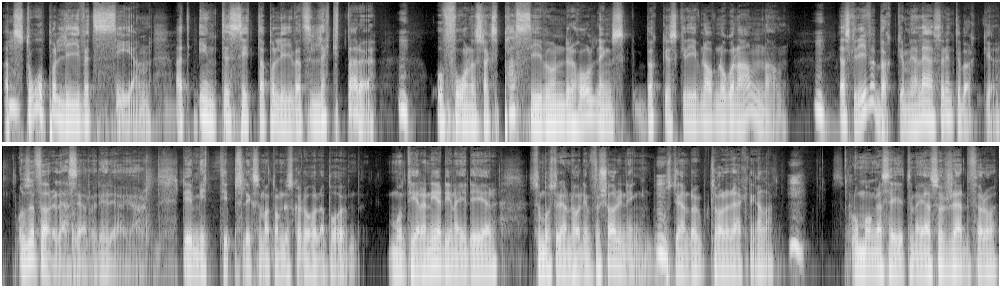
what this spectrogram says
Att stå på livets scen, att inte sitta på livets läktare mm. och få någon slags passiv underhållning, böcker skrivna av någon annan. Mm. Jag skriver böcker men jag läser inte böcker. Och så föreläser jag då, det är det jag gör. Det är mitt tips, liksom, att om du ska då hålla på och montera ner dina idéer så måste du ändå ha din försörjning. Du mm. måste ändå klara räkningarna. Mm. Och många säger till mig, jag är så rädd för att,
